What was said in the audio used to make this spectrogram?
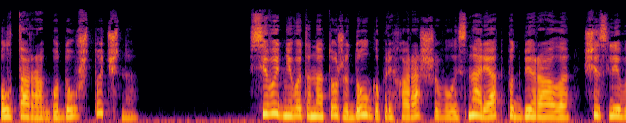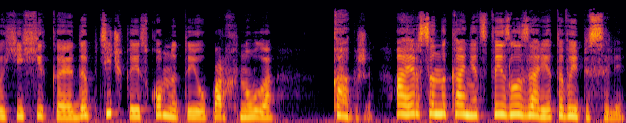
полтора года уж точно. — Сегодня вот она тоже долго прихорашивалась, наряд подбирала, счастливо хихикая, да птичка из комнаты и упорхнула. Как же, Айрса наконец-то из лазарета выписали.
